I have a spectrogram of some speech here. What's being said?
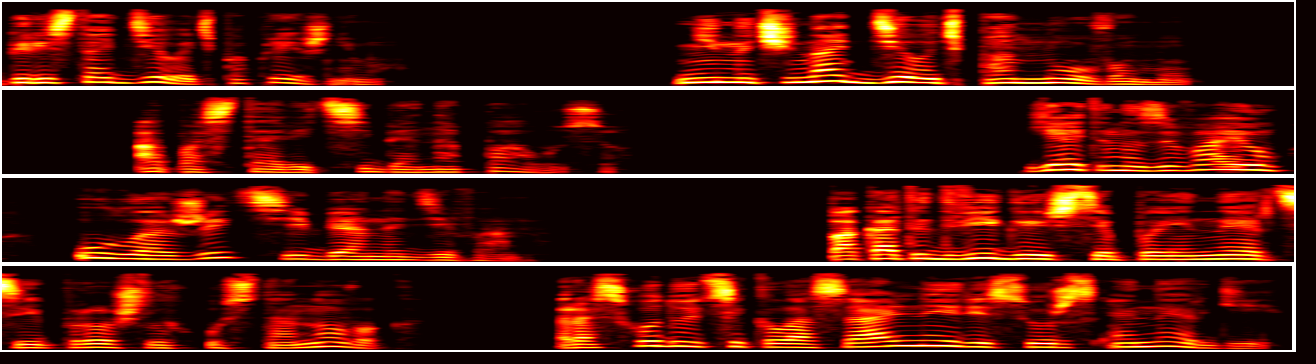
Перестать делать по-прежнему. Не начинать делать по-новому, а поставить себя на паузу. Я это называю «уложить себя на диван». Пока ты двигаешься по инерции прошлых установок, расходуется колоссальный ресурс энергии,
